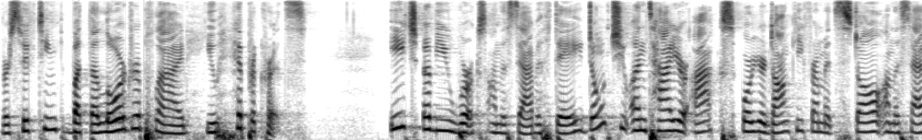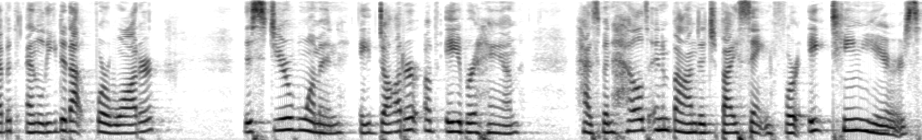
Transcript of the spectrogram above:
Verse 15 But the Lord replied, You hypocrites. Each of you works on the Sabbath day. Don't you untie your ox or your donkey from its stall on the Sabbath and lead it out for water? This dear woman, a daughter of Abraham, has been held in bondage by Satan for 18 years.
